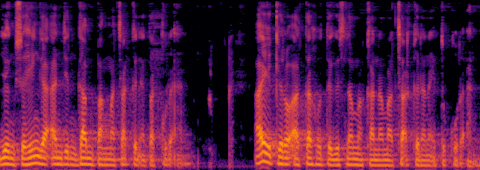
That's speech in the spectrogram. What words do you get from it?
jeung sehingga anjin gampang macakeun eta Quran. Ay qiraatahu tegasna mah kana macakeun ana itu Quran.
